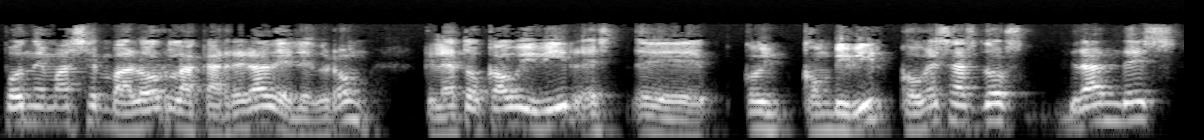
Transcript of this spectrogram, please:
pone más en valor la carrera de LeBron, que le ha tocado vivir, eh, convivir con esas dos grandes,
